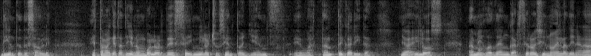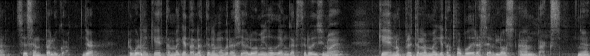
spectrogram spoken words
dientes de sable. Esta maqueta tiene un valor de 6.800 yens, es bastante carita, ¿ya? Y los amigos de Hangar 019 la tienen a 60 lucas, ¿ya? Recuerden que estas maquetas las tenemos gracias a los amigos de Hangar 019 que nos prestan las maquetas para poder hacer los unbox, ¿ya?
